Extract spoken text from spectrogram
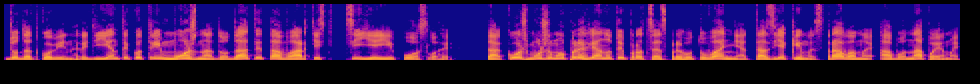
додаткові інгредієнти, котрі можна додати, та вартість цієї послуги. Також можемо переглянути процес приготування та з якими стравами або напоями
